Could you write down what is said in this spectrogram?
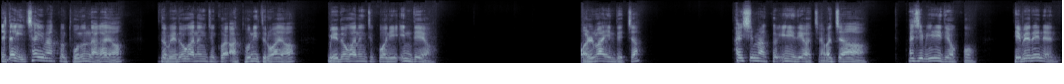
일단 이 차이만큼 돈은 나가요. 그래서 매도 가능 증권, 아, 돈이 들어와요. 매도 가능 증권이 인데요. 얼마 인됐죠? 80만큼 인이 되었죠. 맞죠? 81이 되었고, 대변에는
